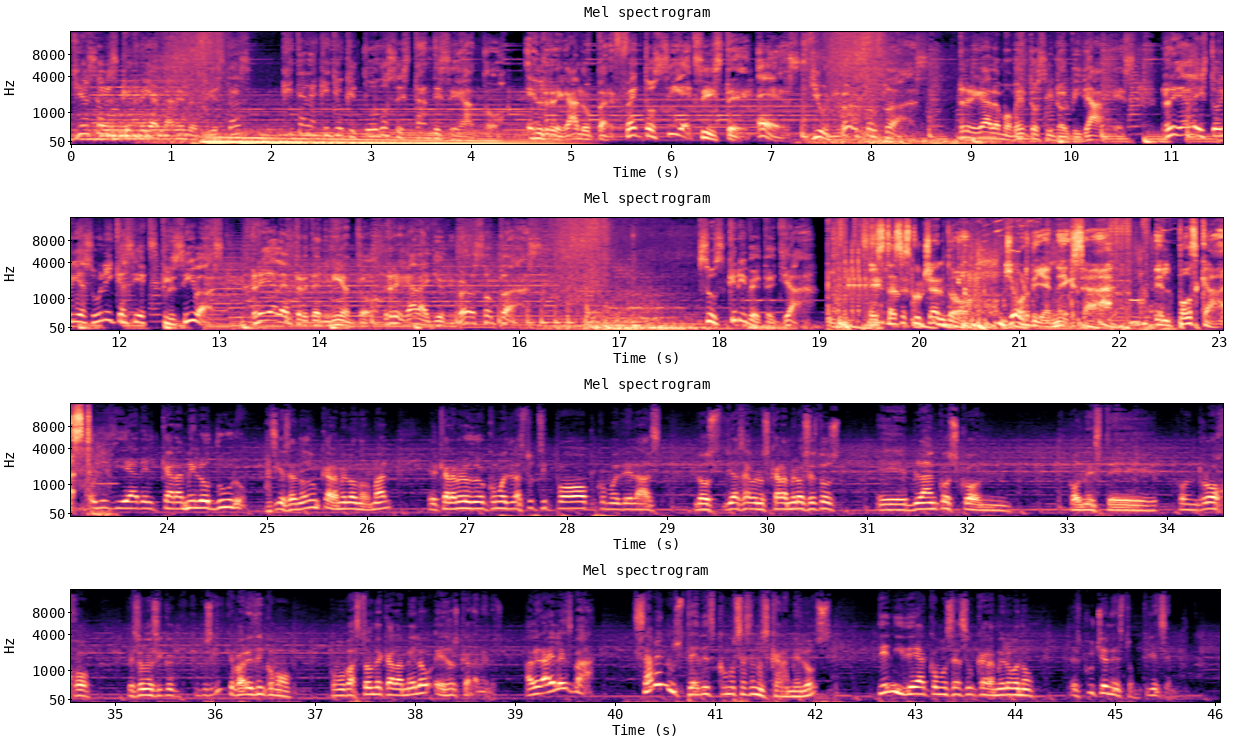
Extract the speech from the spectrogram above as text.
¿Ya sabes qué regalar en las fiestas? ¿Qué tal aquello que todos están deseando? El regalo perfecto sí existe. Es Universal Plus. Regala momentos inolvidables. Regala historias únicas y exclusivas. Regala entretenimiento. Regala Universal Plus. Suscríbete ya. Estás escuchando Jordi Anexa, el podcast. Hoy es día del caramelo duro. Así, sea, no de un caramelo normal. El caramelo duro como el de las Tootsie Pop, como el de las, los, ya saben, los caramelos estos eh, blancos con, con este, con rojo, que son así, que, pues, que parecen como, como bastón de caramelo, esos caramelos. A ver, ahí les va. ¿Saben ustedes cómo se hacen los caramelos? ¿Tienen idea cómo se hace un caramelo? Bueno, escuchen esto, fíjense.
